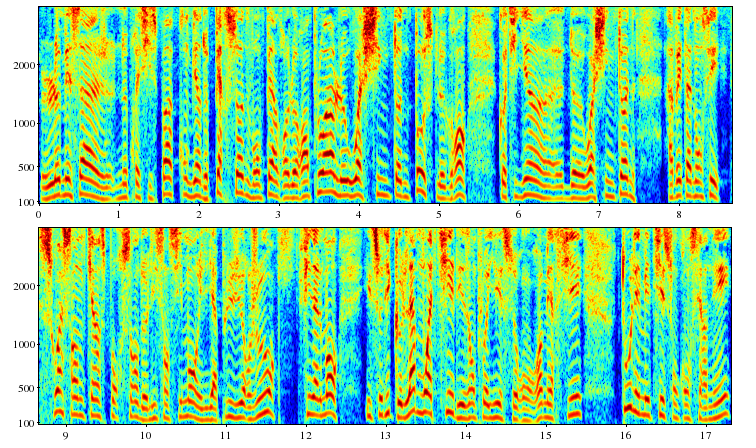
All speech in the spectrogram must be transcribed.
Le message ne précise pas combien de personnes vont perdre leur emploi. Le Washington Post, le grand quotidien euh, de Washington, avait annoncé 75% de licenciements il y a plusieurs jours. Finalement, il se dit que la moitié des employés seront remerciés. Tous les métiers sont concernés,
